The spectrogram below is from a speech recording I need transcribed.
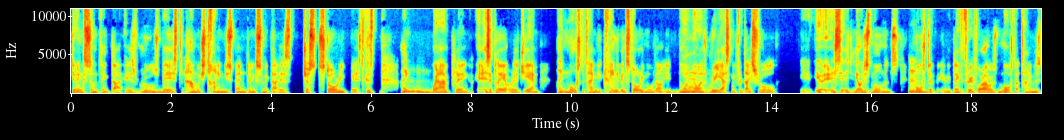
doing something that is rules Mm. based, and how much time you spend doing something that is just story based. Because I think Mm. when I'm playing as a player or as a GM, I think most of the time you're kind of in story mode, aren't you? No one, no one's really asking for a dice roll. You know, it's, they are just moments. Mm. Most of if you're playing for three or four hours, most of that time is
